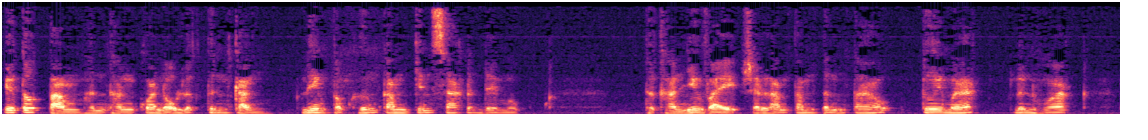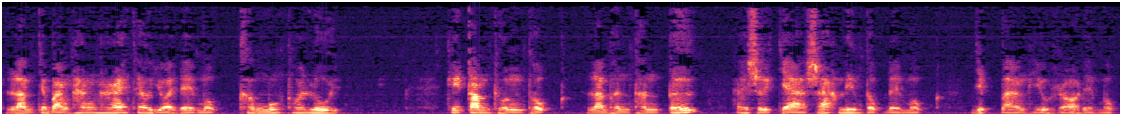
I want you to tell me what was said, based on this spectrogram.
Yếu tố tầm hình thành qua nỗ lực tinh cần, liên tục hướng tâm chính xác đến đề mục. Thực hành như vậy sẽ làm tâm tỉnh táo, tươi mát, linh hoạt, làm cho bạn hăng hái theo dõi đề mục, không muốn thoái lui. Khi tâm thuần thục, làm hình thành tứ hay sự chà sát liên tục đề mục, giúp bạn hiểu rõ đề mục.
